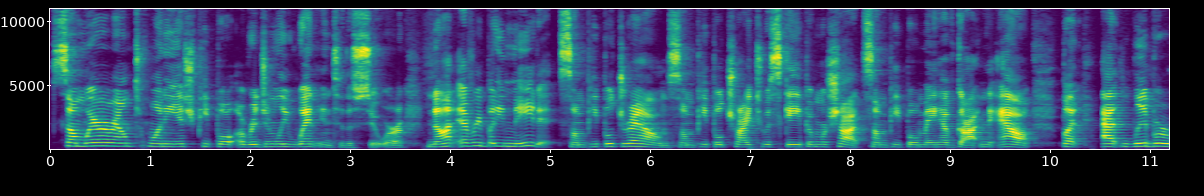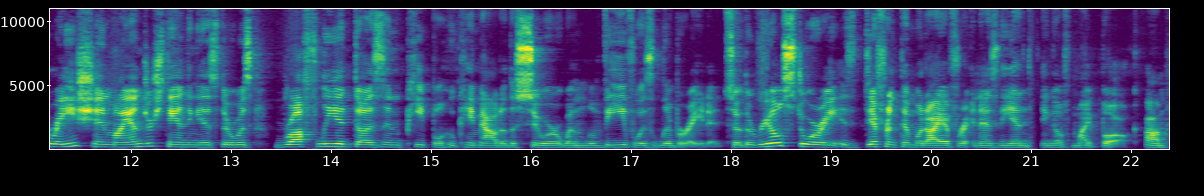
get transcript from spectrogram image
Somewhere around 20 ish people originally went into the sewer. Not everybody made it. Some people drowned. Some people tried to escape and were shot. Some people may have gotten out. But at liberation, my understanding is there was roughly a dozen people who came out of the sewer when Lviv was liberated. So the real story is different than what I have written as the ending of my book. Um,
